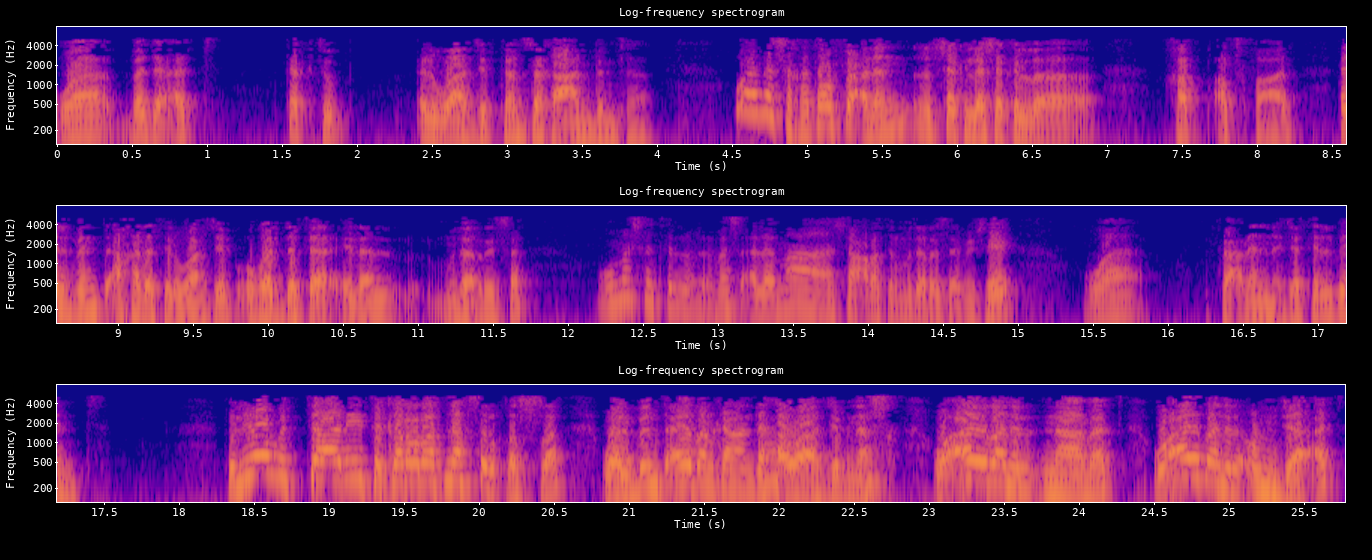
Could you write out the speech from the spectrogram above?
وبدأت تكتب الواجب تنسخ عن بنتها. ونسخته فعلا شكل شكل خط أطفال. البنت أخذت الواجب وودته إلى المدرسة ومشت المسألة ما شعرت المدرسة بشيء وفعلا نجت البنت. في اليوم التالي تكررت نفس القصة والبنت أيضا كان عندها واجب نسخ وأيضا نامت وأيضا الأم جاءت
